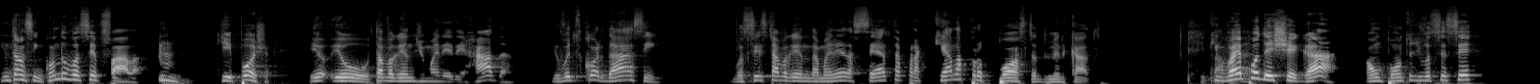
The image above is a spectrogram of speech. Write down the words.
Então, assim, quando você fala que, poxa, eu, eu tava ganhando de maneira errada, eu vou discordar assim. Você estava ganhando da maneira certa para aquela proposta do mercado. Que, que vai poder chegar a um ponto de você ser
